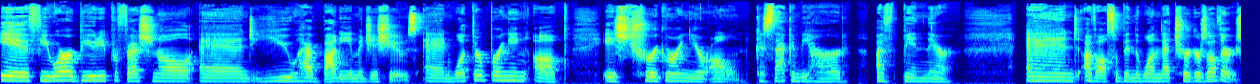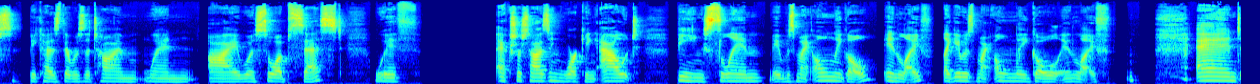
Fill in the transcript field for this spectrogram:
if you are a beauty professional and you have body image issues and what they're bringing up is triggering your own because that can be hard. I've been there and i've also been the one that triggers others because there was a time when i was so obsessed with exercising working out being slim. It was my only goal in life. Like it was my only goal in life. And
